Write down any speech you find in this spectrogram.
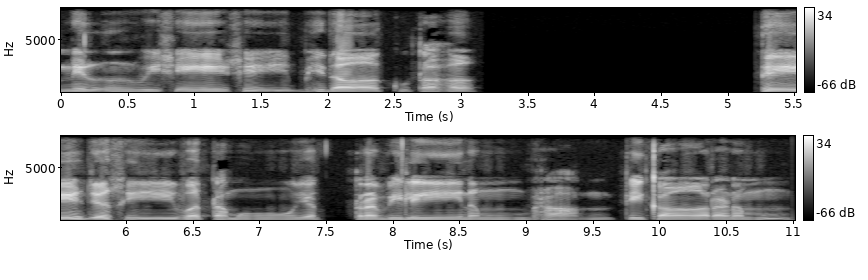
निर्विशेषेऽभिदा कुतः तेजसीव तमो यत्र विलीनम् भ्रान्तिकारणम्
